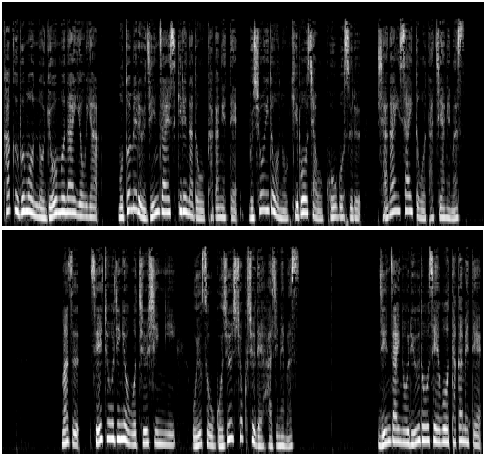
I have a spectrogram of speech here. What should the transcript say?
各部門の業務内容や求める人材スキルなどを掲げて部署移動の希望者を公募する社内サイトを立ち上げます。まず、成長事業を中心におよそ50職種で始めます。人材の流動性を高めて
